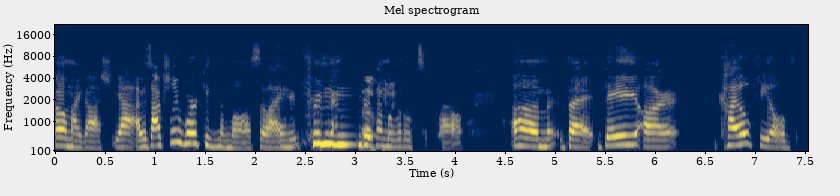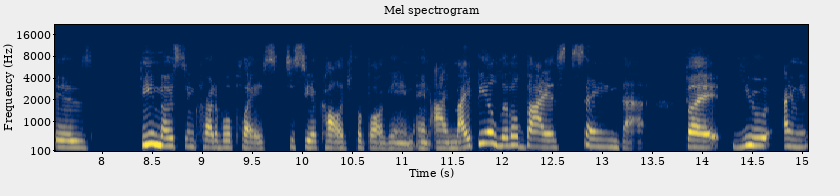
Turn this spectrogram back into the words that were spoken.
Oh my gosh, yeah, I was actually working them all, so I remember them a little too well. Um, but they are Kyle Field is the most incredible place to see a college football game. And I might be a little biased saying that, but you, I mean,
